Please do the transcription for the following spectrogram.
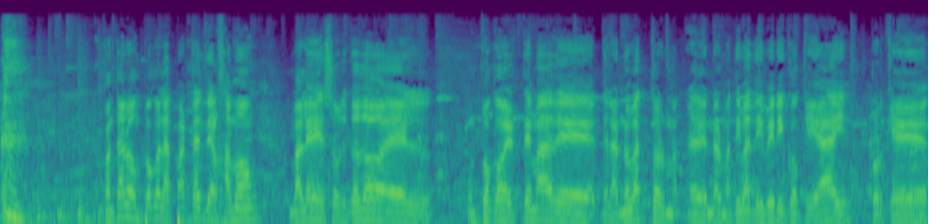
contaros un poco las partes del jamón, ¿vale? Sobre todo el, un poco el tema de, de las nuevas eh, normativas de ibérico que hay, porque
